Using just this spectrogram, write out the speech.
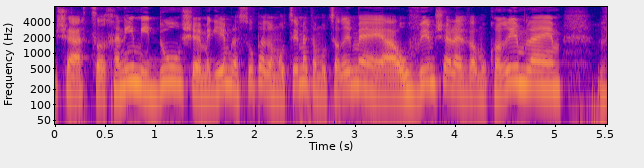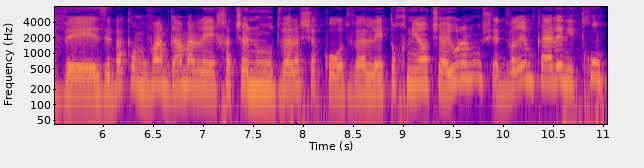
שהצרכנים ידעו שהם מגיעים לסופר, הם מוצאים את המוצרים אה, האהובים שלהם והמוכרים להם, וזה בא כמובן גם על אה, חדשנות ועל השקות ועל תוכניות שהיו לנו, שדברים כאלה נדחו. גם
